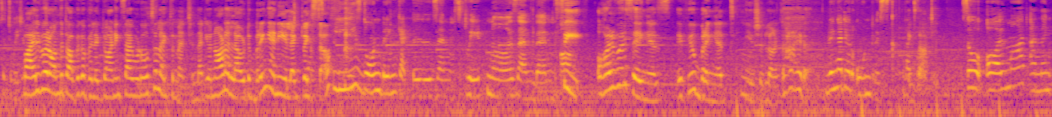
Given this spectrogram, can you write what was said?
situation. While we're on the topic of electronics, I would also like to mention that you're not allowed to bring any electric stuff. Please don't bring kettles and straighteners and then uh, See, all we're saying is if you bring it, you should learn to hide it. bring at your own risk. That's Exactly. All. So Allmart and then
